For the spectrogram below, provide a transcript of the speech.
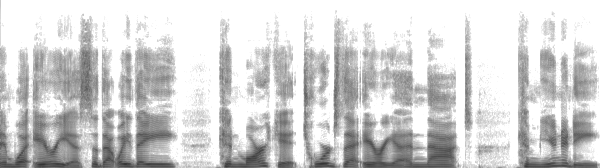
in what area, so that way they can market towards that area and that community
